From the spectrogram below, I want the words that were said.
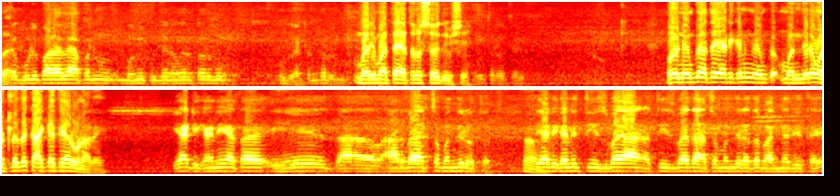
तर गुढीपाडाला आपण भूमिपूजन वगैरे करून उद्घाटन करून मरीमाता यात्रोत्सव दिवशी. उतरवतील हो नेमकं आता या ठिकाणी नेमकं मंदिर म्हटलं तर काय काय तयार होणार आहे? या ठिकाणी आता हे आठ बाय आठचं मंदिर होतं. त्या ठिकाणी तीस बाय आ- तीस बाय दहाचं मंदिर आता बांधण्यात येत आहे.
